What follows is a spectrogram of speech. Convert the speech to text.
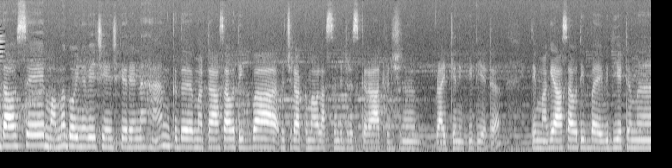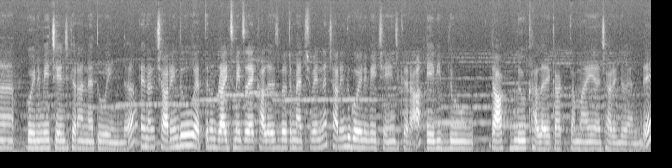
දවසේ මම ගොයිනවේ චේන්ජ් කරන්න හැ මොකද මට ආසාව තිබ්බා රුචිරක්කමාව ලස්සන ඩ්‍රෙස් කරා ට්‍රඩිෂනල් බ්‍රයිඩ් කෙනෙක් විදියට. ඉතින් මගේ ආසාව තිබ්බා ඒ විදියටම ගොයිනවේ චේන්ජ් කරන්න නැතුව ඉන්න. එනකොට චරින්දු ඇත්තටම බ්‍රයිඩ්ස්මේඩ්ස් ලගේ කලර්ස් වලට මැච් වෙන්න චරින්දු ගොයිනවේ චේන්ජ් කරා. navy blue dark blue colour එකක් තමයි චරින්දු ඇන්දේ.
